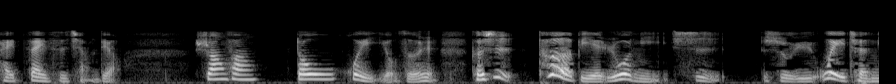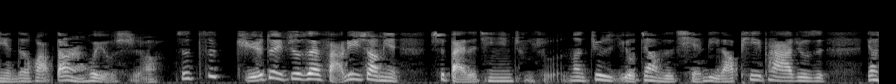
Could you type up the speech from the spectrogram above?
再再次强调，双方都会有责任。可是特别如果你是。属于未成年的话，当然会有事啊，这这绝对就在法律上面是摆得清清楚楚的，那就是有这样子的前例，然后噼啪就是要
